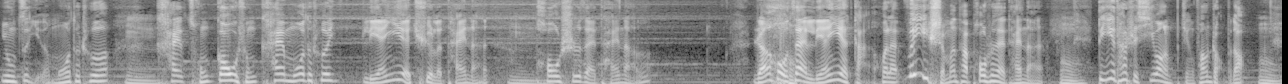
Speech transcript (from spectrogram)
用自己的摩托车嗯。开从高雄开摩托车连夜去了台南，嗯。抛尸在台南了。然后再连夜赶回来，为什么他抛尸在台南？嗯第一，他是希望警方找不到；嗯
